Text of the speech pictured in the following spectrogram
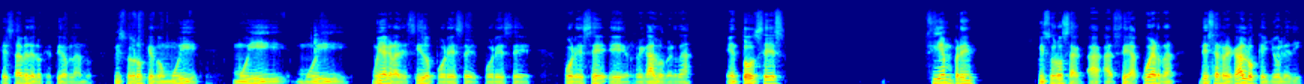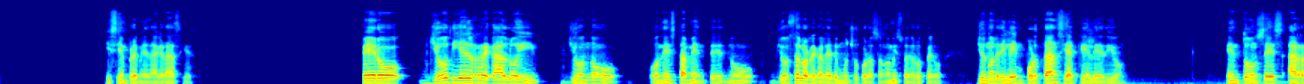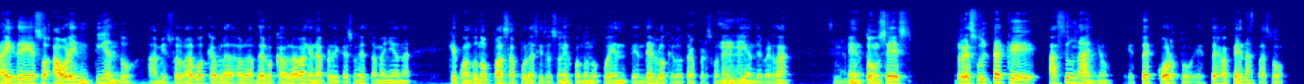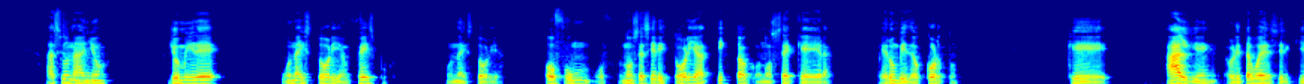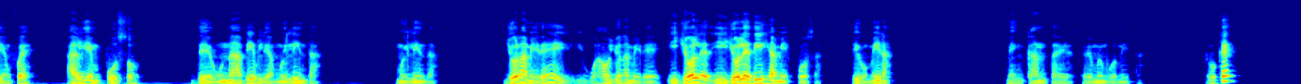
Él sabe de lo que estoy hablando. Mi suegro quedó muy, muy, muy, muy agradecido por ese, por ese, por ese eh, regalo, ¿verdad? Entonces, siempre mi suegro se, se acuerda de ese regalo que yo le di. Y siempre me da gracias. Pero yo di el regalo y yo no, honestamente, no, yo se lo regalé de mucho corazón a mi suegro, pero yo no le di la importancia que él le dio. Entonces, a raíz de eso, ahora entiendo a mi suegro, algo que habla, de lo que hablaban en la predicación de esta mañana, que cuando uno pasa por la situación es cuando uno puede entender lo que la otra persona entiende, ¿verdad? Entonces, resulta que hace un año, esto es corto, esto es apenas pasó, Hace un año yo miré una historia en Facebook, una historia. O fue un, no sé si era historia, TikTok o no sé qué era. Era un video corto que alguien, ahorita voy a decir quién fue, alguien puso de una Biblia muy linda, muy linda. Yo la miré y, wow, yo la miré. Y yo, le, y yo le dije a mi esposa, digo, mira, me encanta, eso, se ve muy bonita. ¿Ok?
